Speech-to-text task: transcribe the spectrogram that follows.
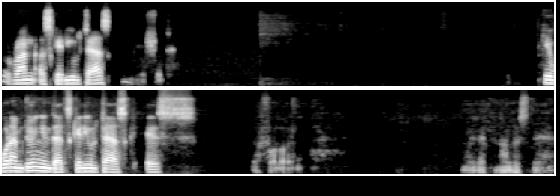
run a scheduled task. Okay, what I'm doing in that scheduled task is the following. Where that numbers there?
